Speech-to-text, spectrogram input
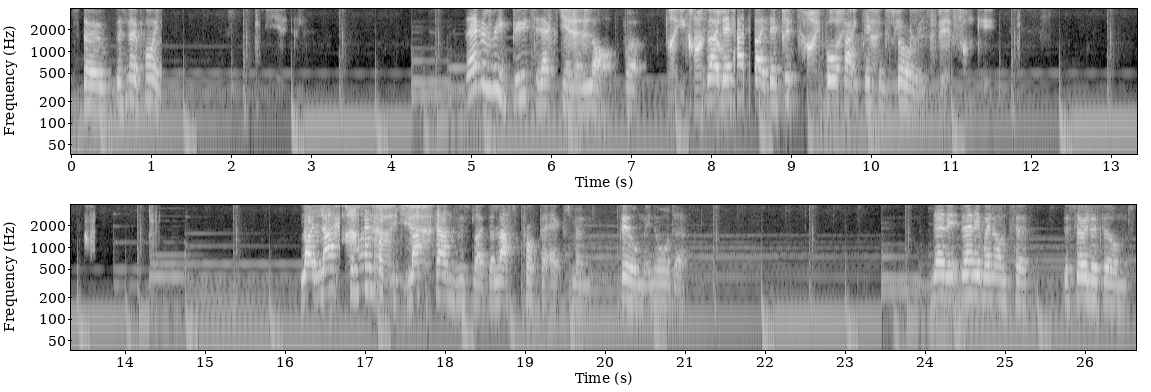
so there's no point. Yeah, They haven't rebooted X Men Yeah. a lot, but like you can't like they've had like they've the just timeline brought back exactly different stories. It's a bit funky. Like last, to my Uh, yeah. Last Stand was like the last proper X Men film in order. Then it then it went on to the solo films.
